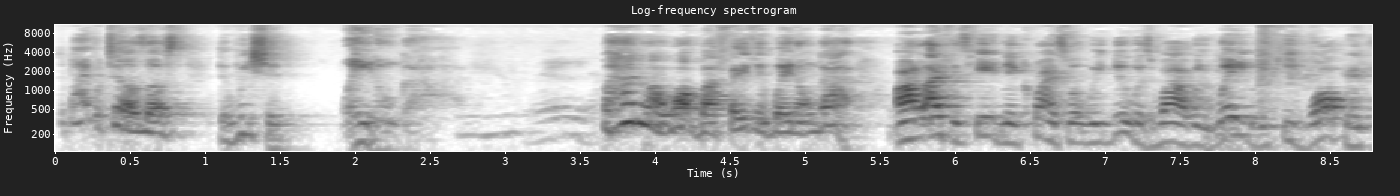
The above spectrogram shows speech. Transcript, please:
The Bible tells us that we should wait on God. But how do I walk by faith and wait on God? Our life is hidden in Christ. What we do is while we wait, we keep walking,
